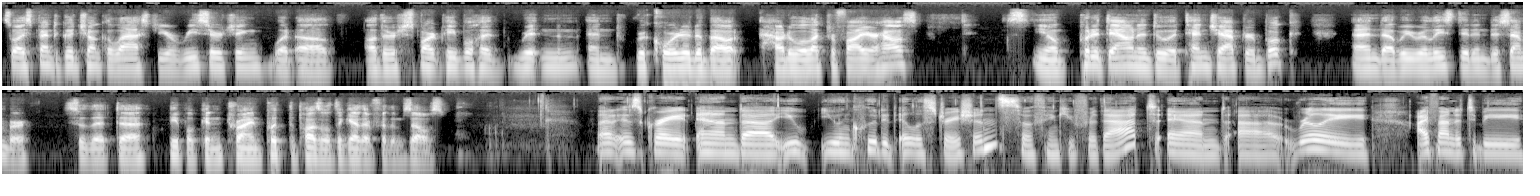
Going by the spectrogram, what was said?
So I spent a good chunk of last year researching what uh, other smart people had written and recorded about how to electrify your house. You know, put it down into a 10 chapter book, and uh, we released it in December so that uh, people can try and put the puzzle together for themselves. That is great, and uh, you you included illustrations, so thank you for that. And uh, really, I found it to be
